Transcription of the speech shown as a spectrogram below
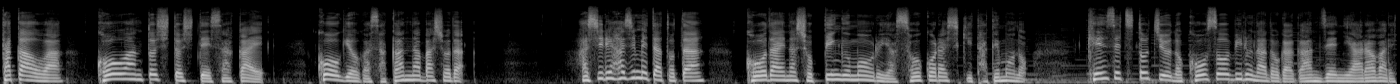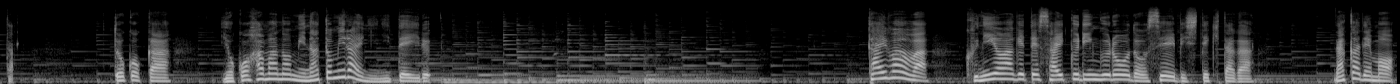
高尾は港湾都市として栄え、工業が盛んな場所だ。走り始めた途端、広大なショッピングモールや倉庫らしき建物、建設途中の高層ビルなどが眼前に現れた。どこか横浜のみなとみらいに似ている。台湾は国を挙げてサイクリングロードを整備してきたが中でも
